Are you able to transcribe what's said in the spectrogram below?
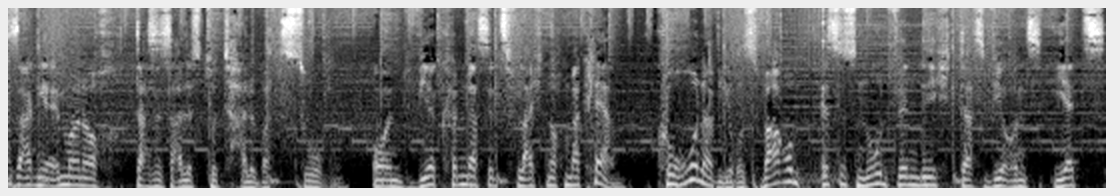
sagen ja immer noch, das ist alles total überzogen. Und wir können das jetzt vielleicht noch mal klären. Coronavirus, warum ist es notwendig, dass wir uns jetzt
